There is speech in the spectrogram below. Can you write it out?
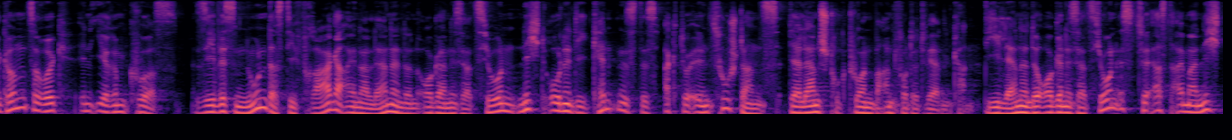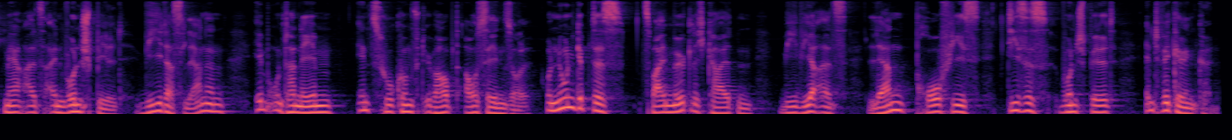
Willkommen zurück in Ihrem Kurs. Sie wissen nun, dass die Frage einer lernenden Organisation nicht ohne die Kenntnis des aktuellen Zustands der Lernstrukturen beantwortet werden kann. Die lernende Organisation ist zuerst einmal nicht mehr als ein Wunschbild, wie das Lernen im Unternehmen in Zukunft überhaupt aussehen soll. Und nun gibt es zwei Möglichkeiten, wie wir als Lernprofis dieses Wunschbild entwickeln können.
